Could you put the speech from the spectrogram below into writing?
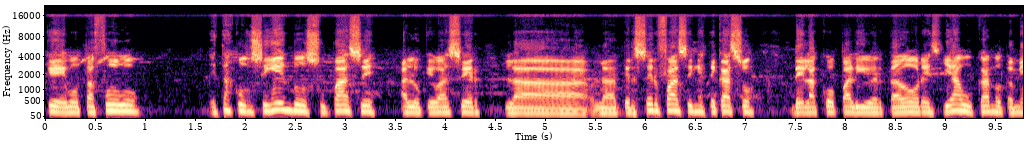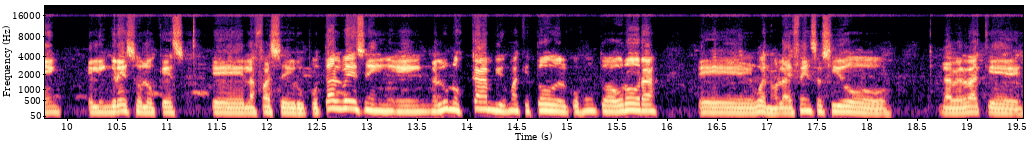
que Botafogo está consiguiendo su pase a lo que va a ser la, la tercera fase, en este caso, de la Copa Libertadores, ya buscando también el ingreso a lo que es eh, la fase de grupo. Tal vez en, en, algunos cambios, más que todo del conjunto de Aurora, eh, bueno, la defensa ha sido, la verdad que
